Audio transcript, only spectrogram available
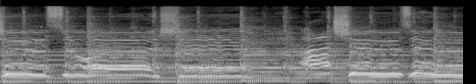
choose to worship. I choose you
